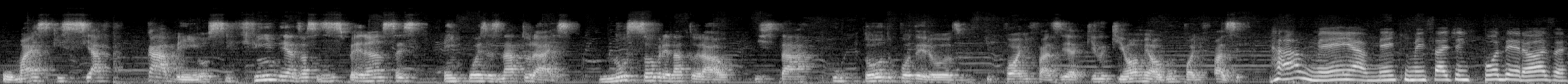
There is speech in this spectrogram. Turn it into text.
Por mais que se acabem ou se findem as nossas esperanças em coisas naturais, no sobrenatural está o Todo-Poderoso, que pode fazer aquilo que homem algum pode fazer. Amém, amém, que mensagem poderosa.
